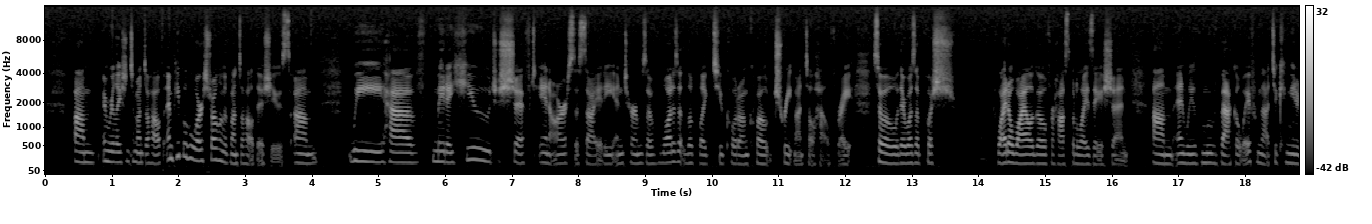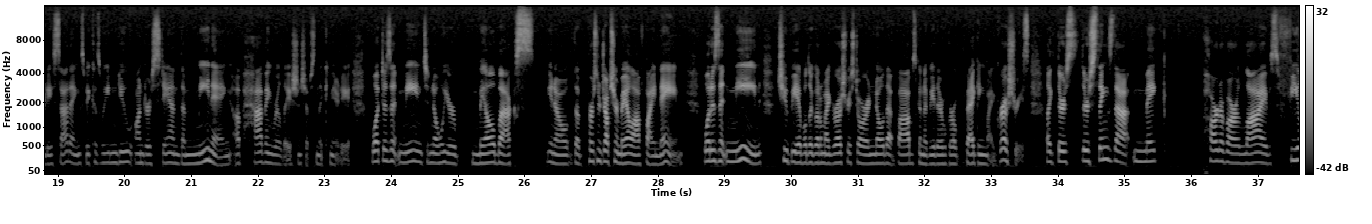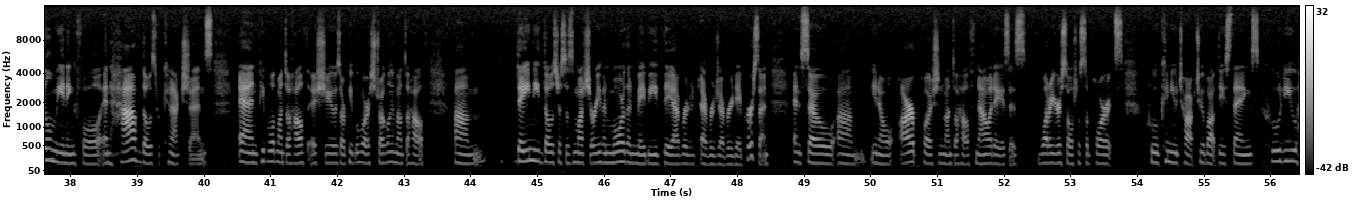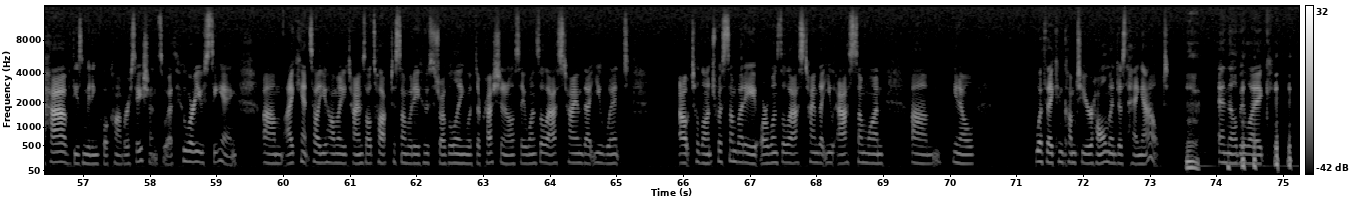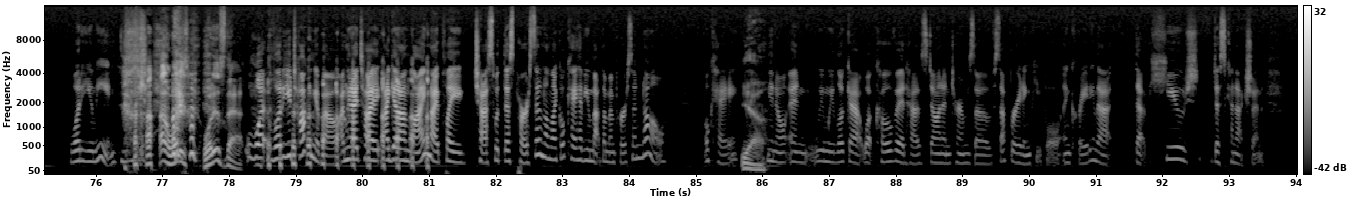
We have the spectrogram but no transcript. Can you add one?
um, in relation to mental health and people who are struggling with mental health issues, um, we have made a huge shift in our society in terms of what does it look like to quote unquote treat mental health, right? So there was a push quite a while ago for hospitalization. Um, and we've moved back away from that to community settings because we do understand the meaning of having relationships in the community. What does it mean to know your mailbox, you know, the person who drops your mail off by name? What does it mean to be able to go to my grocery store and know that Bob's going to be there bagging my groceries? Like there's there's things that make part of our lives feel meaningful and have those connections. And people with mental health issues or people who are struggling with mental health, um, they need those just as much or even more than maybe the average average everyday person. And so, um, you know, our push in mental health nowadays is what are your social supports? Who can you talk to about these things? Who do you have these meaningful conversations with? Who are you seeing? Um, I can't tell you how many times I'll talk to somebody who's struggling with depression and I'll say, when's the last time that you went out to lunch with somebody or when's the last time that you asked someone um, you know if they can come to your home and just hang out and they'll be like what do you mean? What is what is that? what what are you talking about? I mean I I get online and i play chess with this person and i'm like okay have you met them in person? No. Okay. Yeah. you know and when we look at what covid has done in terms of separating people and creating that that huge disconnection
